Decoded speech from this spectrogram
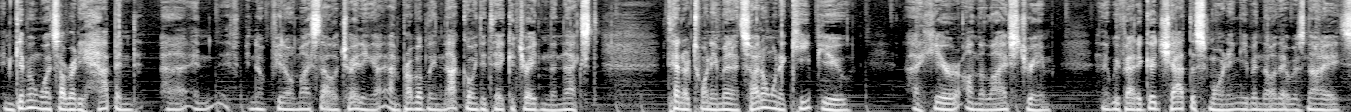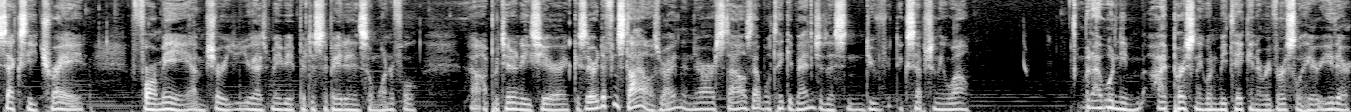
And given what's already happened, uh, and if you know, if you know my style of trading, I, am probably not going to take a trade in the next 10 or 20 minutes. So I don't want to keep you uh, here on the live stream we've had a good chat this morning, even though there was not a sexy trade for me. I'm sure you guys maybe participated in some wonderful uh, opportunities here because there are different styles, right? And there are styles that will take advantage of this and do exceptionally well. But I wouldn't even, I personally wouldn't be taking a reversal here either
